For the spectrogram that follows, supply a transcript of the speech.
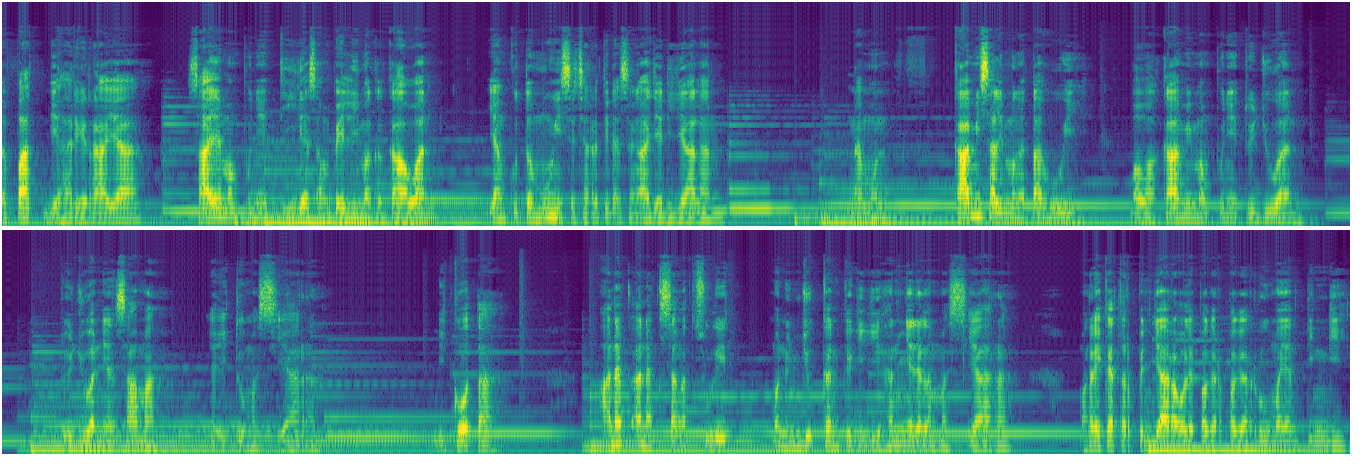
tepat di hari raya, saya mempunyai 3 sampai 5 kekawan yang kutemui secara tidak sengaja di jalan. Namun, kami saling mengetahui bahwa kami mempunyai tujuan, tujuan yang sama, yaitu Masyara. Di kota, anak-anak sangat sulit menunjukkan kegigihannya dalam Masyara. Mereka terpenjara oleh pagar-pagar rumah yang tinggi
